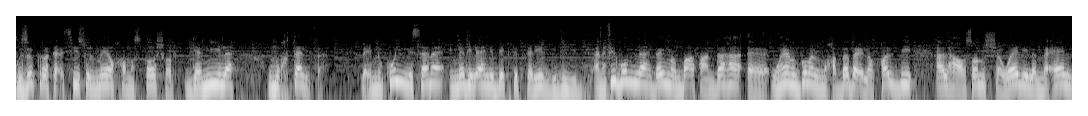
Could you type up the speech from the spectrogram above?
وذكرى تأسيسه ال 115 جميلة ومختلفة. لأن كل سنة النادي الأهلي بيكتب تاريخ جديد. أنا في جملة دايما بقف عندها آه، وهي من الجمل المحببة إلى قلبي قالها عصام الشوالي لما قال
